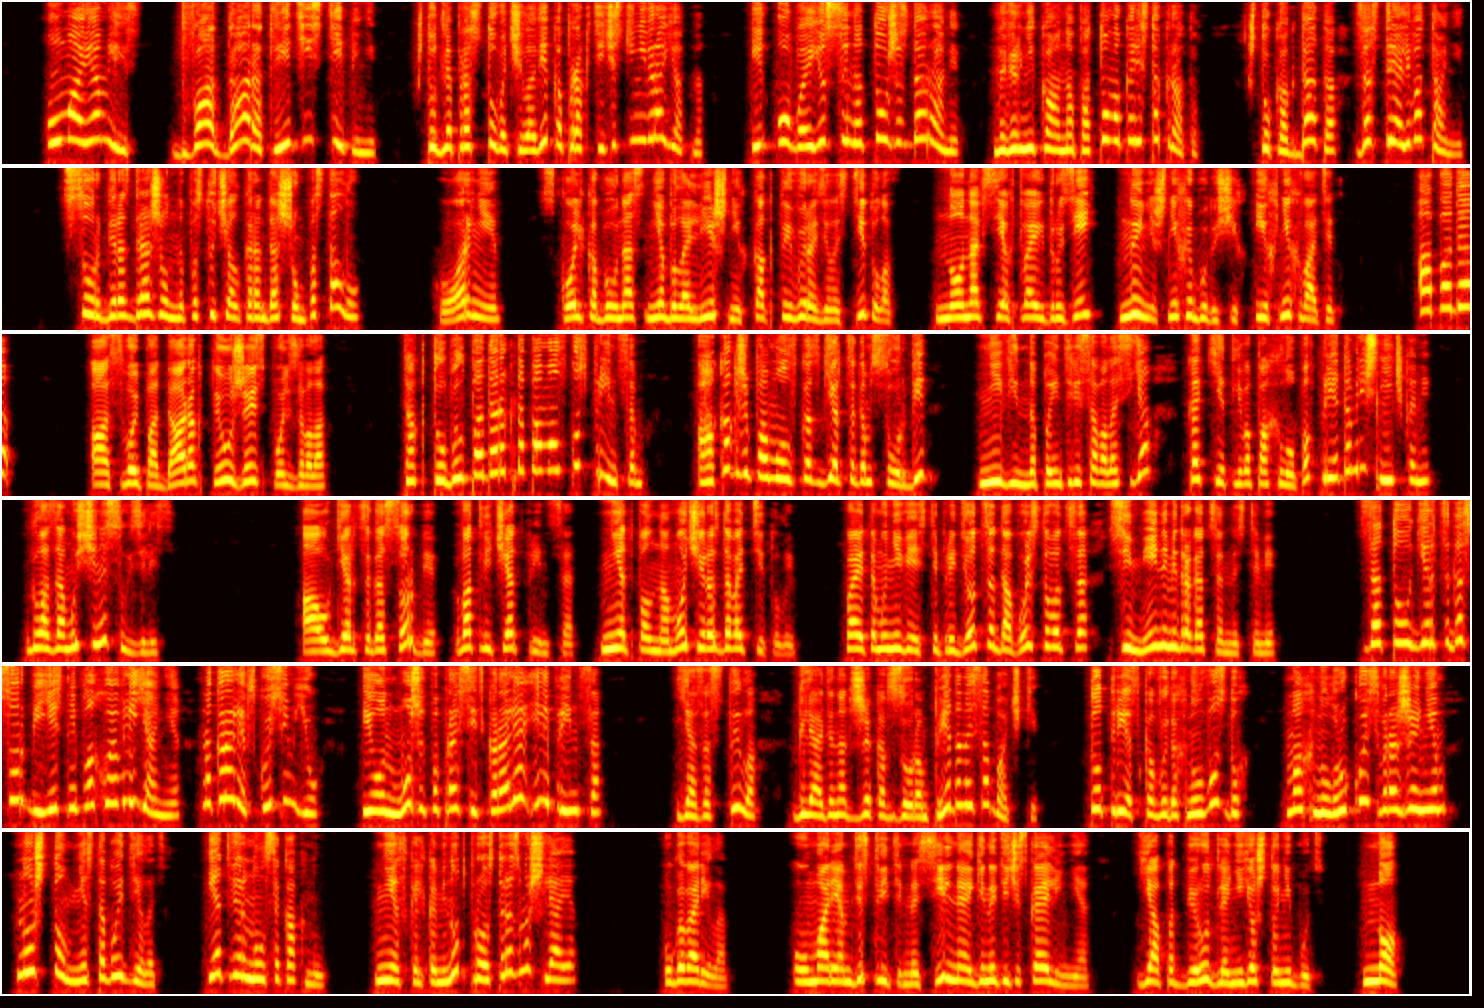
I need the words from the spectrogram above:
у Мариам Лис два дара третьей степени, что для простого человека практически невероятно. И оба ее сына тоже с дарами. Наверняка она потомок аристократов, что когда-то застряли в Атане. Сорби раздраженно постучал карандашом по столу. «Корни, сколько бы у нас не было лишних, как ты выразилась, титулов, но на всех твоих друзей, нынешних и будущих, их не хватит». «А пода...» «А свой подарок ты уже использовала». «Так то был подарок на помолвку с принцем. А как же помолвка с герцогом Сорби?» Невинно поинтересовалась я, кокетливо похлопав при этом ресничками. Глаза мужчины сузились. А у герцога Сорби, в отличие от принца, нет полномочий раздавать титулы. Поэтому невесте придется довольствоваться семейными драгоценностями. Зато у герцога Сорби есть неплохое влияние на королевскую семью, и он может попросить короля или принца. Я застыла, глядя на Джека взором преданной собачки. Тот резко выдохнул воздух, махнул рукой с выражением «Ну что мне с тобой делать?» и отвернулся к окну, несколько минут просто размышляя. Уговорила. У Мариам действительно сильная генетическая линия. Я подберу для нее что-нибудь. Но...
